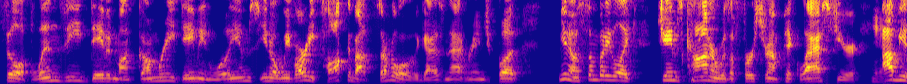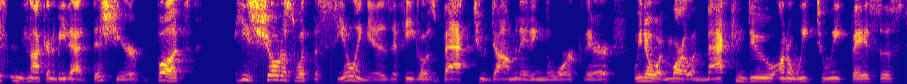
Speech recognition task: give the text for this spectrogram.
Philip Lindsay, David Montgomery, Damien Williams. You know, we've already talked about several of the guys in that range, but you know, somebody like James Conner was a first round pick last year. Yeah. Obviously, he's not going to be that this year, but he's showed us what the ceiling is if he goes back to dominating the work there. We know what Marlon Mack can do on a week to week basis.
